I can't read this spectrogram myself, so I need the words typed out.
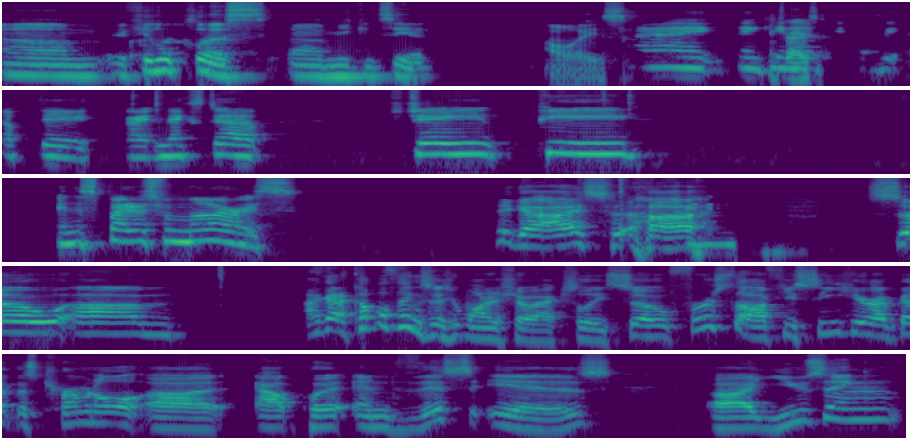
um, if you look close, um, you can see it. Always. All right. Thank you Guys. Nancy, for the update. All right. Next up, JP and the Spiders from Mars. Hey guys. Uh, so um, I got a couple things I want to show actually. So first off, you see here I've got this terminal uh, output, and this is uh, using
